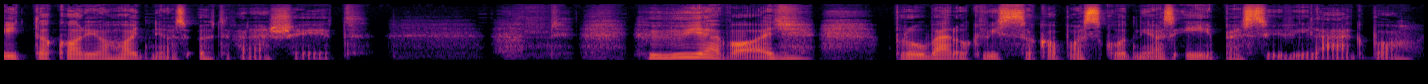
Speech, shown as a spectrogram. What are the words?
Itt akarja hagyni az ötvenesét. Hülye vagy? Próbálok visszakapaszkodni az épeszű világba.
